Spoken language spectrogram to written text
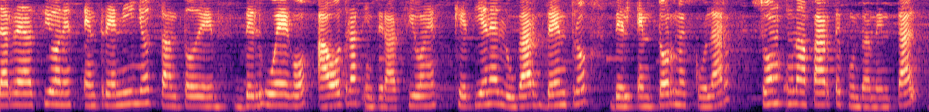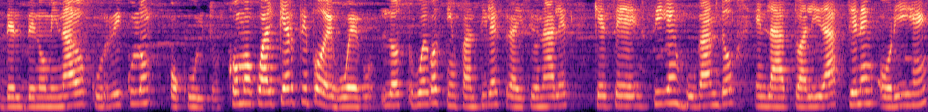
Las reacciones entre niños tanto de, del juego a otras interacciones que tienen lugar dentro del entorno escolar son una parte fundamental del denominado currículum oculto. Como cualquier tipo de juego, los juegos infantiles tradicionales que se siguen jugando en la actualidad tienen origen,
